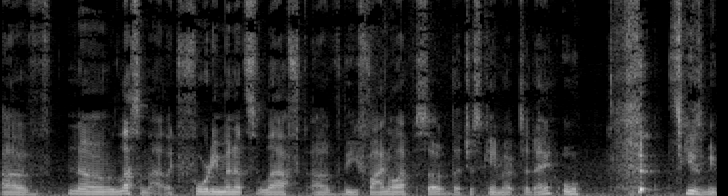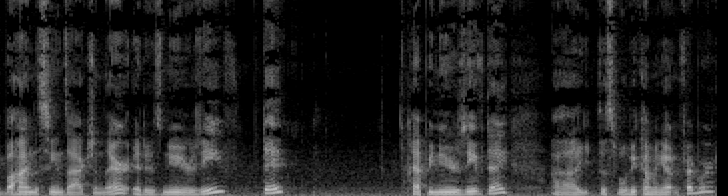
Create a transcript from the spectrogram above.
of no less than that, like 40 minutes left of the final episode that just came out today. Oh, excuse me, behind the scenes action there. It is New Year's Eve day. Happy New Year's Eve day. Uh, this will be coming out in February.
